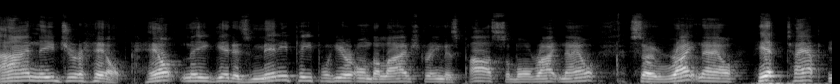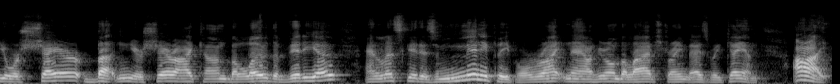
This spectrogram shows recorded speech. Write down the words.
I need your help. Help me get as many people here on the live stream as possible right now. So, right now, hit tap your share button, your share icon below the video, and let's get as many people right now here on the live stream as we can. All right,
